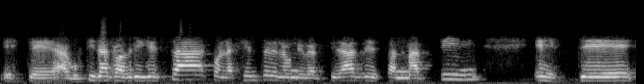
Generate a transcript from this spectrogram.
este, Agustina Rodríguez Sá, con la gente de la Universidad de San Martín, este,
